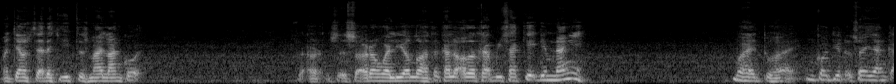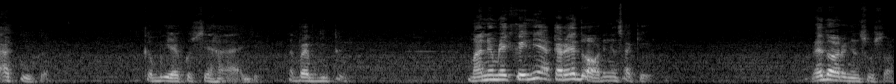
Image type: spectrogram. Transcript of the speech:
Macam Ustaz dah cerita semalam kot. Seorang wali Allah tu kalau Allah tak beri sakit dia menangis. Wahai Tuhan, engkau tidak sayang ke aku ke? Kau beri aku sihat aja. Sampai begitu. Mana mereka ini akan reda dengan sakit. Reda dengan susah.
